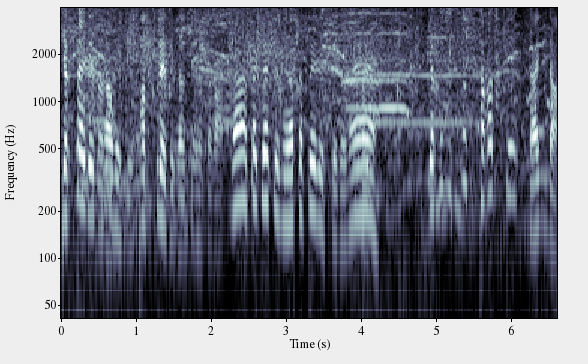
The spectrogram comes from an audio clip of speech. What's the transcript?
逆サイドへのラパスプレーという形になりましたが。ランスターキャッチを狙ったプレーですけどね、逆に少し下がって第2弾。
